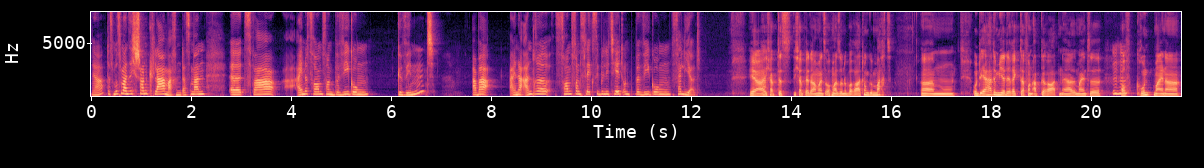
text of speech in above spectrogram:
Ja, das muss man sich schon klar machen, dass man äh, zwar eine Form von Bewegung gewinnt, aber eine andere Form von Flexibilität und Bewegung verliert. Ja, ja. ich habe das, ich habe ja damals auch mal so eine Beratung gemacht. Ähm, und er hatte mir direkt davon abgeraten. Er meinte, mhm. aufgrund meiner,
